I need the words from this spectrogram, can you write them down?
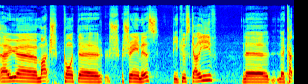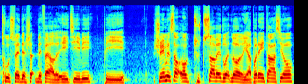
a eu un match contre euh, Sheamus. Puis qu'est-ce qui arrive? Le, le 4 trous se fait décha- défaire, le ATV. Puis Sheamus, oh, tu, tu savais doit être là. Il n'y a pas d'intention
